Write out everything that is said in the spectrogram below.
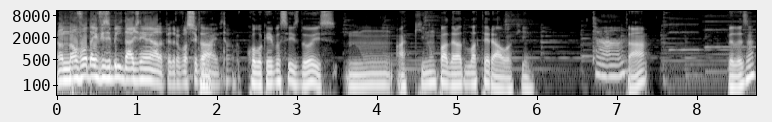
Eu não vou dar invisibilidade nem nada, Pedro. Eu vou segurar Tá. então. Coloquei vocês dois num- aqui num quadrado lateral aqui, Tá. tá? Beleza?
